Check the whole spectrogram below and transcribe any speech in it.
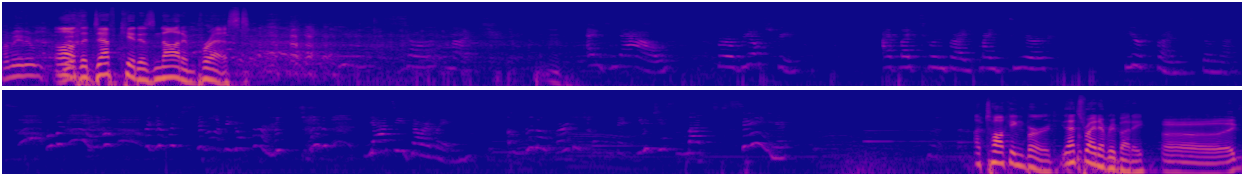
I mean, it, Oh, the deaf kid is not impressed. so much. And now, for a real treat, I'd like to invite my dear, dear friend to go next. Oh my god! I can't believe she's gonna let me go first. Yazzie, darling, a little birdie told me that you just love to sing. A talking bird. That's right, everybody. uh, ex-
